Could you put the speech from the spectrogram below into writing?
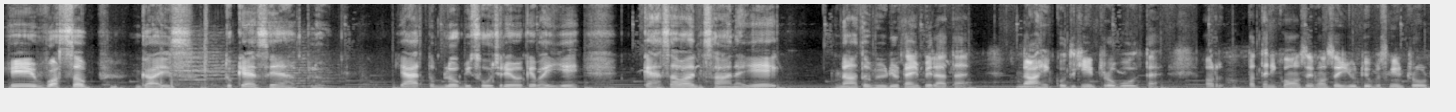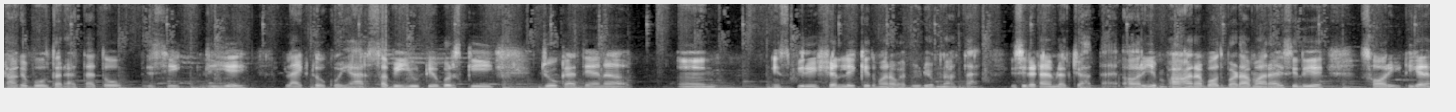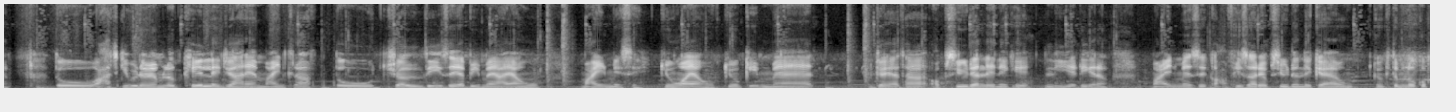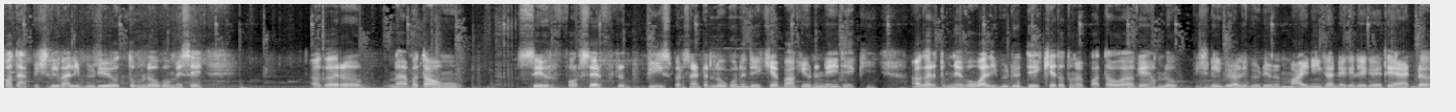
हे WhatsApp guys तो कैसे हैं आप लोग? यार, तुम लोग भी सोच रहे हो कि भाई ये कैसा हुआ इंसान है? ये ना तो वीडियो टाइम पे लाता है, ना ही खुद की इंट्रो बोलता है और पता नहीं कौन से कौन से यूट्यूबर्स की इंट्रो उठा के बोलता रहता है। तो इसी लिए लाइक ठोको यार, सभी यूट्यूबर्स की जो कहते हैं ना इंस्पिरेशन लेके तुम्हारा भाई वीडियो बनाता है, इसीलिए टाइम लग जाता है। और ये बहाना बहुत बड़ा मारा है, इसीलिए सॉरी ठीक है ना? तो आज की वीडियो में हम लोग खेलने जा रहे हैं माइनक्राफ्ट तो जल्दी से अभी मैं आया हूँ माइंड में से। क्यों आया हूँ? क्योंकि मैं गया था ऑप्सीडियन लेने के लिए, ठीक है ना? माइंड में से काफ़ी सारे ऑप्सीडियन लेके आया हूँ, क्योंकि तुम लोगों को पता है, पिछली वाली वीडियो तुम लोगों में से अगर मैं बताऊँ सिर्फ़ और सिर्फ़ बीस परसेंट लोगों ने देखी है, बाकी उन्हें नहीं देखी। अगर तुमने वो वाली वीडियो देखी है तो तुम्हें पता होगा कि हम लोग पिछली वाली वीडियो में माइनिंग करने के लिए गए थे एंड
